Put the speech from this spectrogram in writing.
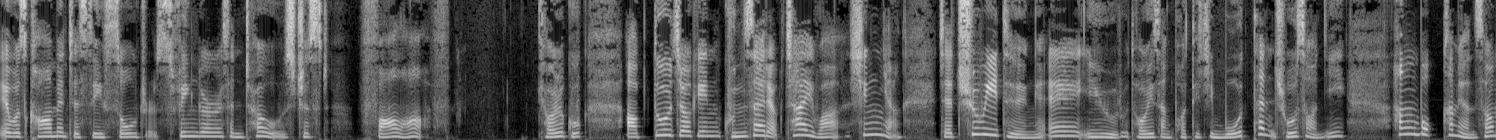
it was common to see soldiers' fingers and toes just fall off. 결국 압도적인 군사력 차이와 식량, 제 추위 등의 이유로 더 이상 버티지 못한 조선이 항복하면서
